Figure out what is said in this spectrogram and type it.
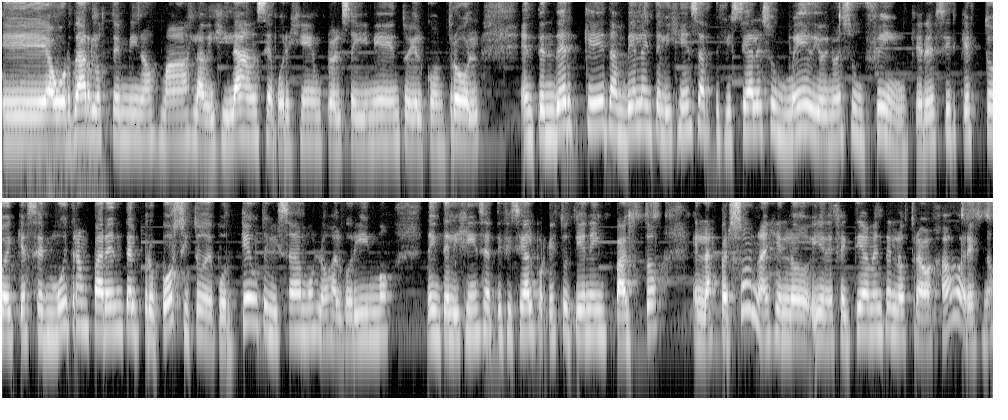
eh, abordar los términos más, la vigilancia, por ejemplo, el seguimiento y el control, entender que también la inteligencia artificial es un medio y no es un fin. Quiere decir que esto hay que hacer muy transparente el propósito de por qué utilizamos los algoritmos de inteligencia artificial, porque esto tiene impacto en las personas y, en efectivamente en los trabajadores, ¿no?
